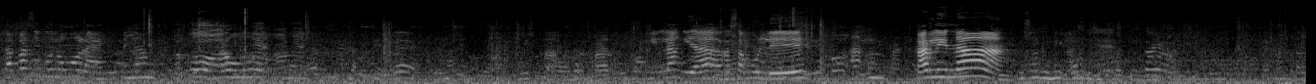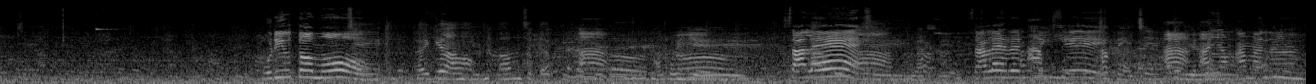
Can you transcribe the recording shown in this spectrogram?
Siapa sih burung oleh? Aku orangnya Hilang ya, rasa mulih. Karlina. Budi Utomo. Lagi om om sudah. Ah. Aku ye. Saleh. Saleh. Ah, Ayam Amanah.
